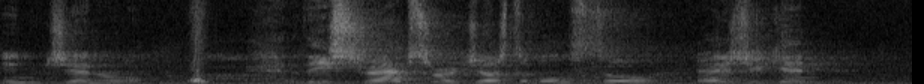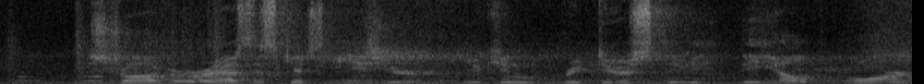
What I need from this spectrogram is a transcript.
in general. These straps are adjustable so as you get stronger or as this gets easier, you can reduce the, the help or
